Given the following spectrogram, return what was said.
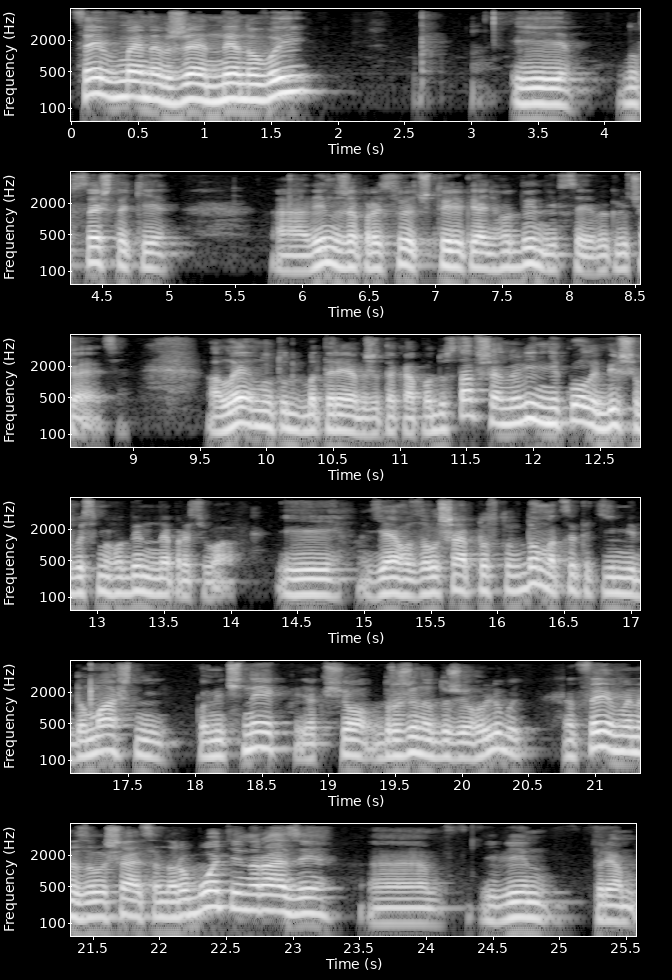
Цей в мене вже не новий. І ну, все ж таки е, він вже працює 4-5 годин і все, виключається. Але ну, тут батарея вже така подуставша, але він ніколи більше 8 годин не працював. І я його залишаю просто вдома. Це такий мій домашній помічник, якщо дружина дуже його любить. Цей в мене залишається на роботі наразі, е, і він прям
